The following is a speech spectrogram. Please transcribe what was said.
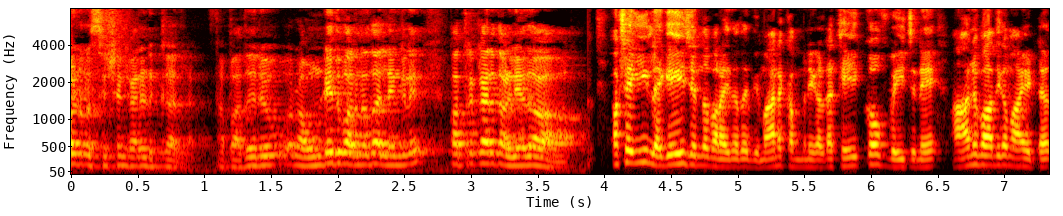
ഔട്ട് റെസ്ട്രിക്ഷൻ കാരണം എടുക്കാറില്ല. അപ്പൊ അതൊരു റൗണ്ട് ചെയ്ത് പറഞ്ഞത് അല്ലെങ്കിൽ പത്രക്കാർ തള്ളിയതോ ആവാം പക്ഷേ ഈ ലഗേജ് എന്ന് പറയുന്നത് വിമാന കമ്പനികളുടെ ടേക്ക് ഓഫ് വെയിറ്റിനെ ആനുപാതികമായിട്ട്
